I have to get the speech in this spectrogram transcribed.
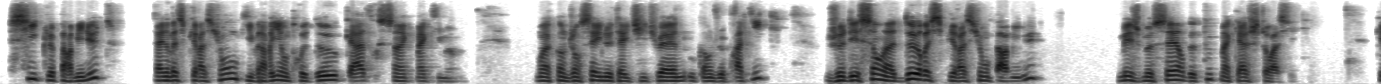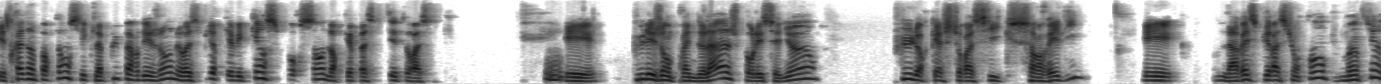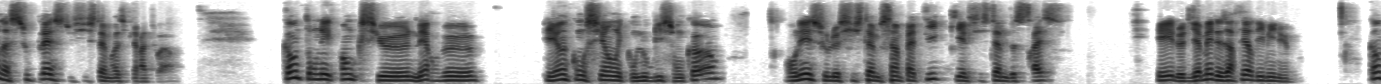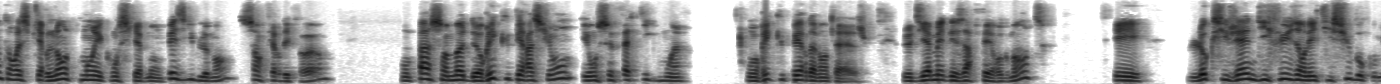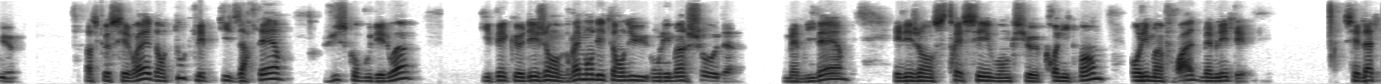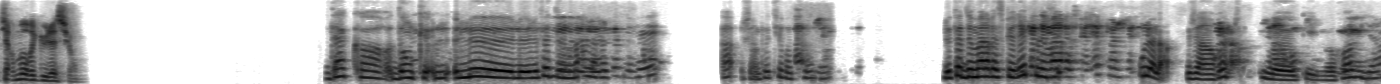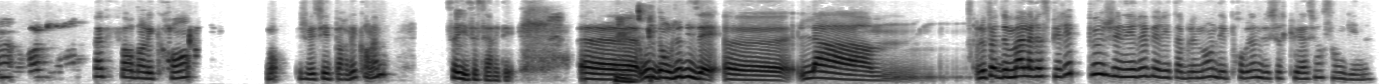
cycles par minute à une respiration qui varie entre 2, 4, 5 maximum. Moi, quand j'enseigne le tai chi chuan ou quand je pratique, je descends à deux respirations par minute, mais je me sers de toute ma cage thoracique. Ce qui est très important, c'est que la plupart des gens ne respirent qu'avec 15% de leur capacité thoracique. Mm. Et plus les gens prennent de l'âge, pour les seniors, plus leur cage thoracique s'enraidit et la respiration ample maintient la souplesse du système respiratoire. Quand on est anxieux, nerveux et inconscient et qu'on oublie son corps, on est sous le système sympathique qui est le système de stress et le diamètre des artères diminue. Quand on respire lentement et consciemment, paisiblement, sans faire d'effort, on passe en mode de récupération et on se fatigue moins. On récupère davantage. Le diamètre des artères augmente et l'oxygène diffuse dans les tissus beaucoup mieux. Parce que c'est vrai, dans toutes les petites artères, jusqu'au bout des doigts, qui fait que des gens vraiment détendus ont les mains chaudes, même l'hiver, et des gens stressés ou anxieux chroniquement ont les mains froides, même l'été. C'est de la thermorégulation. D'accord. Donc, le, fait de mal respirer. Ah, j'ai un petit retour. Le fait de mal respirer peut. Ouh là là, j'ai un retour qui me revient très fort dans l'écran. Bon, je vais essayer de parler quand même. Ça y est, ça s'est arrêté. Euh, hmm. Oui, donc je disais, euh, le fait de mal respirer peut générer véritablement des problèmes de circulation sanguine.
